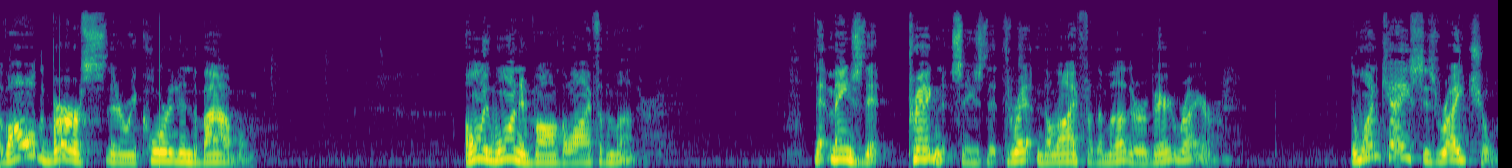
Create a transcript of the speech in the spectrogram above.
of all the births that are recorded in the Bible, only one involved the life of the mother. That means that pregnancies that threaten the life of the mother are very rare. The one case is Rachel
